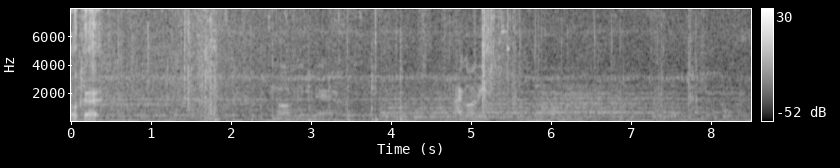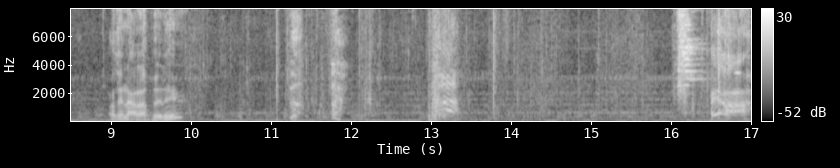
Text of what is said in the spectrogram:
Okay. Nothing there. I got it. Are they not up in here? Hey-ah!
